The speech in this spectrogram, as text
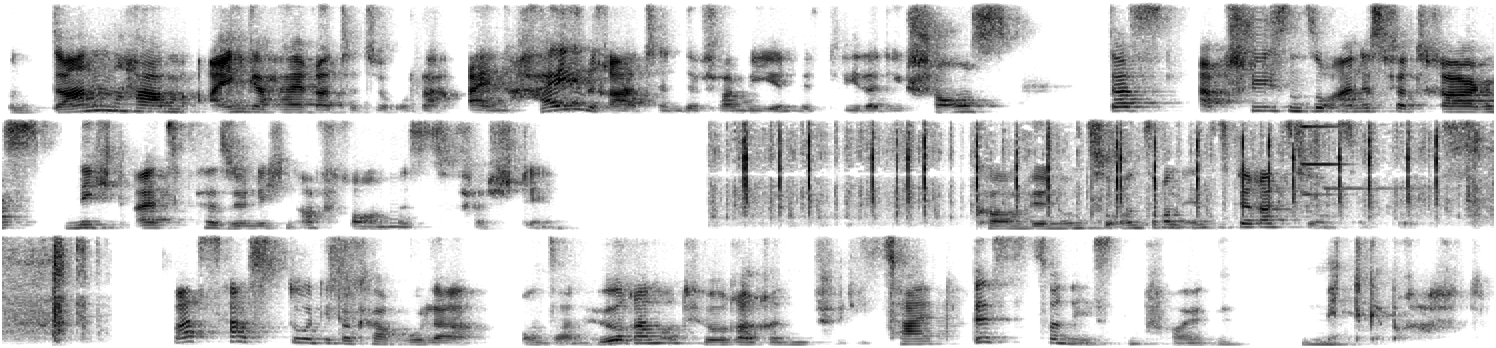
Und dann haben eingeheiratete oder einheiratende Familienmitglieder die Chance, das Abschließen so eines Vertrages nicht als persönlichen Affront zu verstehen. Kommen wir nun zu unseren Inspirationsimpuls. Was hast du, liebe Carola, unseren Hörern und Hörerinnen für die Zeit bis zur nächsten Folge mitgebracht?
